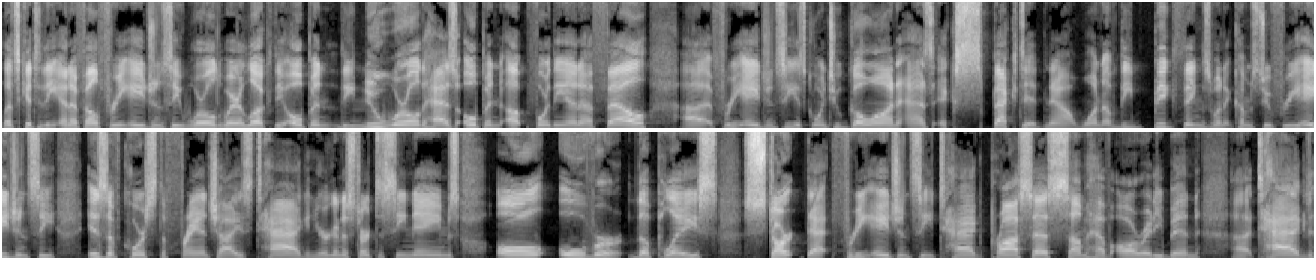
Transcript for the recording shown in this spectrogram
let's get to the NFL free agency world. Where look, the open, the new world has opened up for the NFL. Uh, free agency is going to go on as expected. Now, one of the big things when it comes to free agency is, of course, the franchise tag, and you're going to start to see names all over the place start that free agency tag process. Some have already been uh, tagged,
